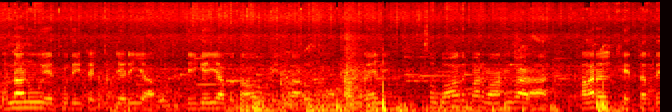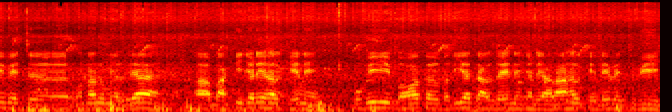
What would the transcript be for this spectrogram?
ਉਹਨਾਂ ਨੂੰ ਇੱਥੋਂ ਦੀ ਟਿਕਟ ਜਿਹੜੀ ਆ, ਉਹ ਦਿੱਤੀ ਗਈ ਆ ਬਤਾਓ ਉਮੀਦਵਾਰ ਉਹ ਚੋਣ ਲੜ ਰਹੇ ਨੇ। ਸੋ ਬਹੁਤ ਭਰਵਾਂ ਹੁੰਗਾਰਾ ਹਰ ਖੇਤਰ ਦੇ ਵਿੱਚ ਉਹਨਾਂ ਨੂੰ ਮਿਲ ਰਿਹਾ ਹੈ। ਬਾਕੀ ਜਿਹੜੇ ਹਲਕੇ ਨੇ, ਉਹ ਵੀ ਬਹੁਤ ਵਧੀਆ ਚੱਲ ਰਹੇ ਨੇ। ਜੰਡਿਆਲਾ ਹਲਕੇ ਦੇ ਵਿੱਚ ਵੀ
